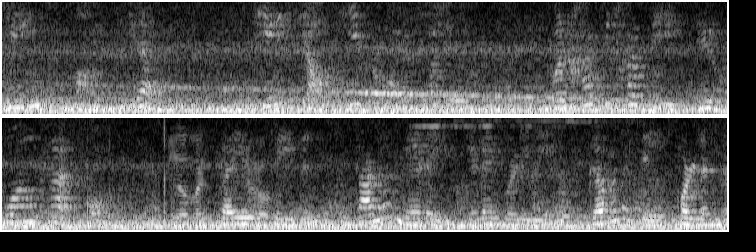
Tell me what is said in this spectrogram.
Please mind the gap. 请小心空隙。Berhati-hati di ruang platform. தயவு செய்து தளமேடை இடைவெளியை கவனத்தில் கொள்ளுங்கள்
